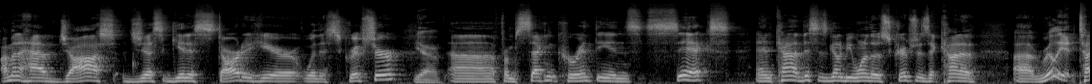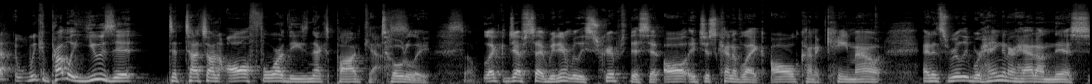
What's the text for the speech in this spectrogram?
I'm gonna have Josh just get us started here with a scripture. Yeah. Uh, from Second Corinthians six, and kind of this is gonna be one of those scriptures that kind of uh, really it t- we could probably use it to touch on all four of these next podcasts. Totally. So, like Jeff said, we didn't really script this at all. It just kind of like all kind of came out, and it's really we're hanging our hat on this,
